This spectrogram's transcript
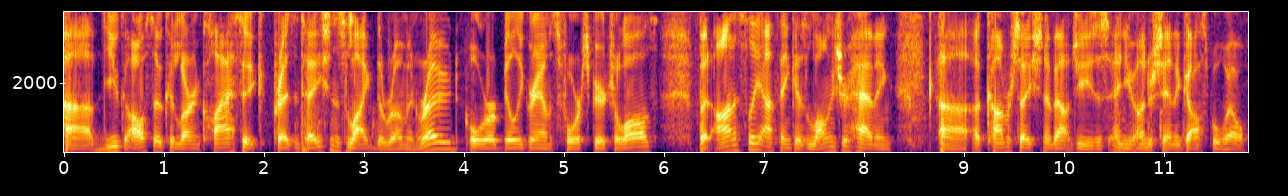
Uh, you also could learn classic presentations like The Roman Road or Billy Graham's Four Spiritual Laws. But honestly, I think as long as you're having uh, a conversation about Jesus and you understand the gospel well,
